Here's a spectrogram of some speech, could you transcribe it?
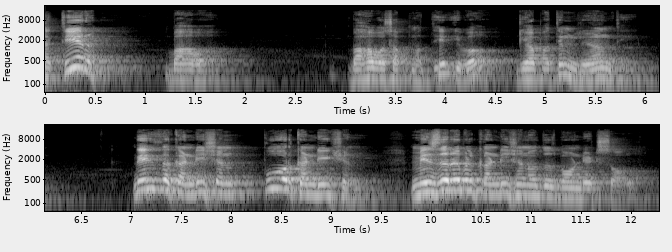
शक्तिर बहव बहव सपमतिर इव गृहपतिम लुलंती This is the condition, poor condition, miserable condition of this bonded soul.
